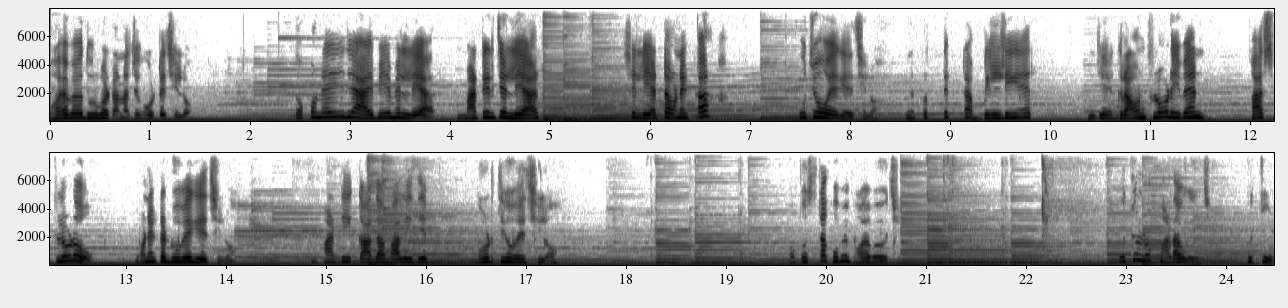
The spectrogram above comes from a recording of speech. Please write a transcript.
ভয়াবহ দুর্ঘটনা যে ঘটেছিল, তখন এই যে আইবিএম এর লেয়ার মাটির যে লেয়ার সে লেয়ারটা অনেকটা উঁচু হয়ে গিয়েছিল। মানে প্রত্যেকটা বিল্ডিং এর যে গ্রাউন্ড ফ্লোর ইভেন ফার্স্ট ফ্লোরও অনেকটা ডুবে গিয়েছিল। মাটি, কাদা, বালি দিয়ে ভর্তি হয়েছিল। অবস্থা খুবই ভয়াবহ ছিল। প্রচুর লোক মারাও গিয়েছে, প্রচুর।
